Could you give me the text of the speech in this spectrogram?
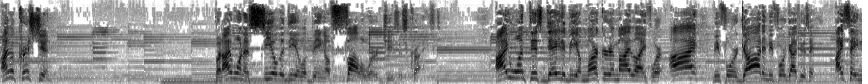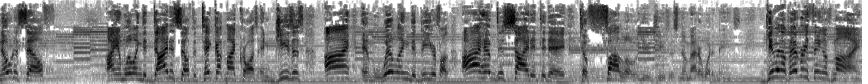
I'm a Christian, but I want to seal the deal of being a follower of Jesus Christ? I want this day to be a marker in my life where I, before God and before God, say, I say no to self I am willing to die to self, to take up my cross. And Jesus, I am willing to be your father. I have decided today to follow you, Jesus, no matter what it means. Giving up everything of mine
